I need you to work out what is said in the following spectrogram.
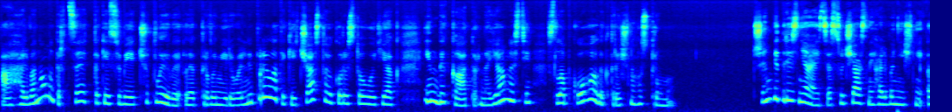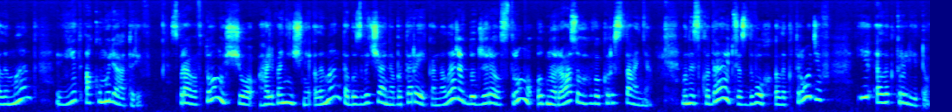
А гальванометр це такий собі чутливий електровимірювальний прилад, який часто використовують як індикатор наявності слабкого електричного струму. Чим відрізняється сучасний гальванічний елемент від акумуляторів? Справа в тому, що гальванічний елемент або звичайна батарейка належать до джерел струму одноразового використання. Вони складаються з двох електродів і електроліту,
